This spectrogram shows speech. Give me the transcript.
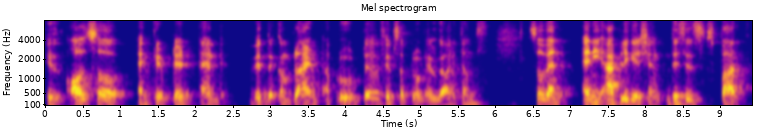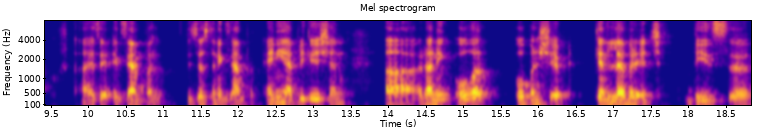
is also encrypted and with the compliant approved uh, FIPS approved algorithms. So when any application, this is Spark as an example, it's just an example. Any application uh, running over OpenShift can leverage these uh,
